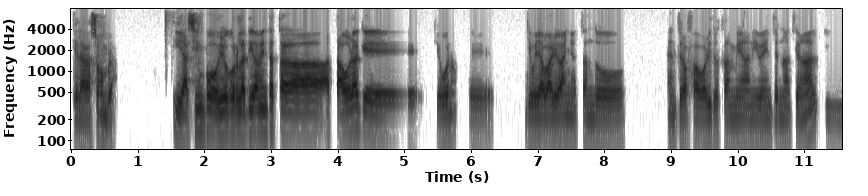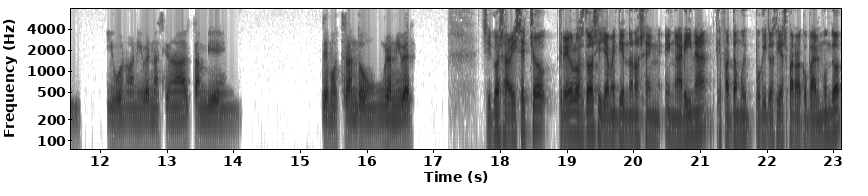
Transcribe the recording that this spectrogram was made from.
que le haga sombra. Y así pues yo relativamente hasta, hasta ahora que, que bueno, eh, llevo ya varios años estando entre los favoritos también a nivel internacional y, y bueno, a nivel nacional también demostrando un gran nivel. Chicos, habéis hecho, creo los dos, y ya metiéndonos en, en, harina, que faltan muy poquitos días para la Copa del Mundo,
